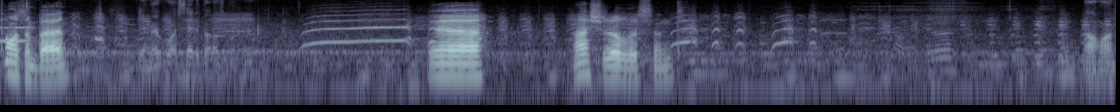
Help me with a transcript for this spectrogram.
That? Wasn't bad. Yeah, remember what I said about us? Yeah. I should have listened. Oh, well.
